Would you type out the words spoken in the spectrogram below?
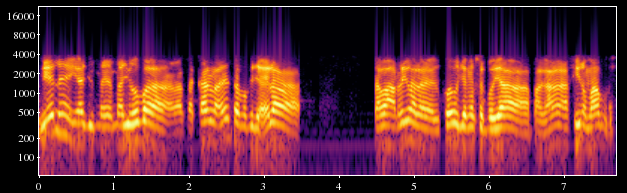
Viene y me, me ayudó para sacarla esta porque ya era. Estaba arriba la- el juego, ya no se podía apagar así nomás. Pues.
